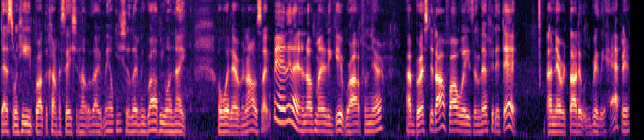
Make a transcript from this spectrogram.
That's when he brought the conversation. I was like, man, you should let me rob you one night or whatever. And I was like, man, it ain't enough money to get robbed from there. I brushed it off always and left it at that. I never thought it would really happen.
